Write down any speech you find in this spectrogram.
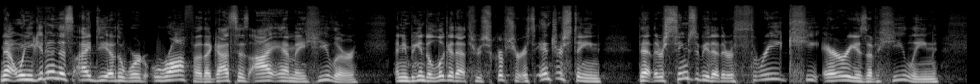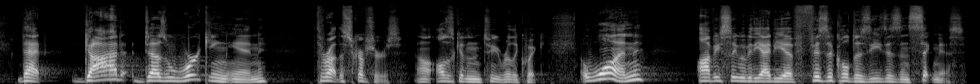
Now, when you get into this idea of the word Rapha, that God says, I am a healer, and you begin to look at that through Scripture, it's interesting that there seems to be that there are three key areas of healing that God does working in throughout the Scriptures. I'll, just give them to you really quick. One, obviously, would be the idea of physical diseases and sickness.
